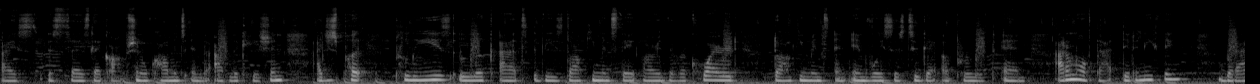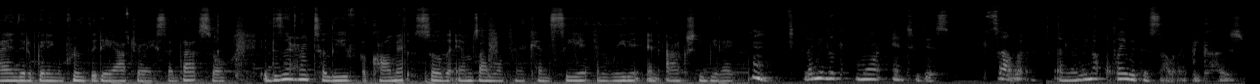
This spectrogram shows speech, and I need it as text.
I, it says like optional comments in the application. I just put, please look at these documents. They are the required documents and invoices to get approved. And I don't know if that did anything, but I ended up getting approved the day after I said that. So it doesn't hurt to leave a comment so the Amazon worker can see it and read it and actually be like, hmm, let me look more into this seller and let me not play with the seller because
